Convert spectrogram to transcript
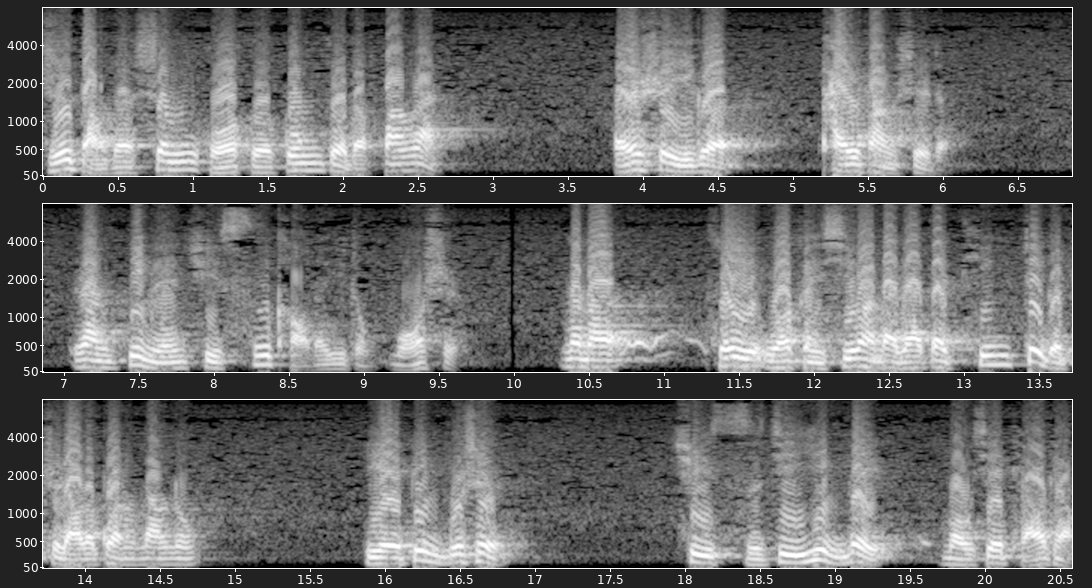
指导的生活和工作的方案，而是一个开放式的，让病人去思考的一种模式。那么，所以我很希望大家在听这个治疗的过程当中，也并不是去死记硬背某些条条，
